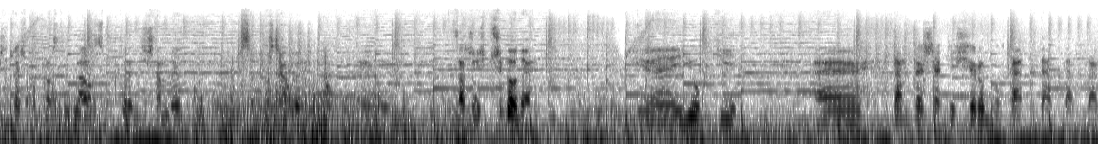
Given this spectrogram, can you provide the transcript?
czy też po prostu dla osób, które gdzieś tam by sobie chciały eee, zacząć przygodę. Eee, Jubki, eee, tam też jakieś robu... tak, tak, tak, tak,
